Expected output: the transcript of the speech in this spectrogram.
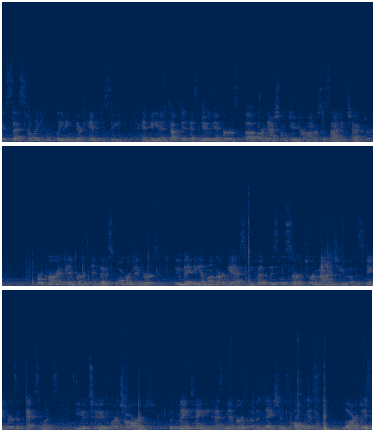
successfully completing their candidacy and being inducted as new members of our National Junior Honor Society chapter. For current members and those former members who may be among our guests, we hope this will serve to remind you of the standards of excellence you too are charged with maintaining as members of the nation's oldest, largest,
